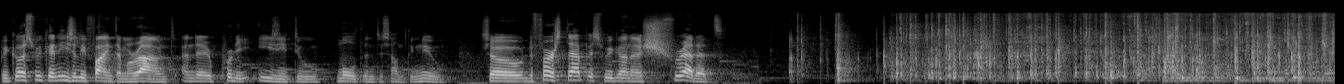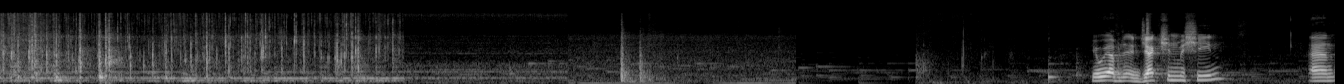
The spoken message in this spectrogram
because we can easily find them around and they're pretty easy to mold into something new. So the first step is we're gonna shred it. Here we have the injection machine and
